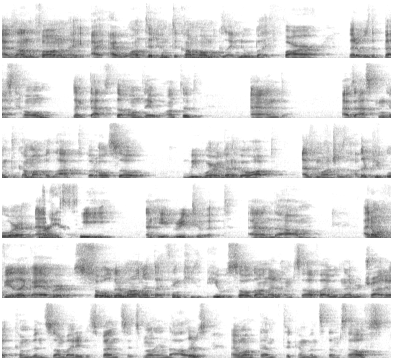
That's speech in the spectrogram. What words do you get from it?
I was on the phone and I, I, I wanted him to come home because I knew by far that it was the best home. Like that's the home they wanted. And I was asking him to come up a lot, but also we weren't going to go up as much as other people were. And nice. he and he agreed to it. And um, I don't feel like I ever sold him on it. I think he he was sold on it himself. I would never try to convince somebody to spend six million dollars. I want them to convince themselves.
